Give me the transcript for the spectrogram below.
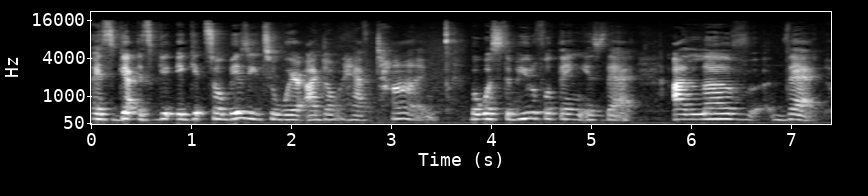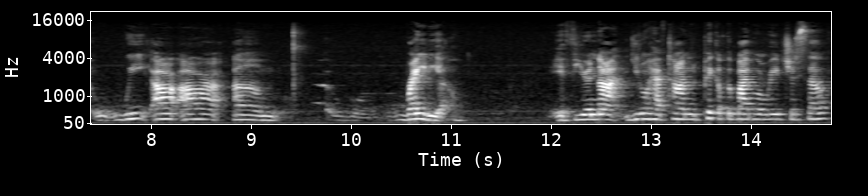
it's got it's it gets so busy to where I don't have time. But what's the beautiful thing is that I love that we are our um, radio. If you're not, you don't have time to pick up the Bible and read it yourself.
